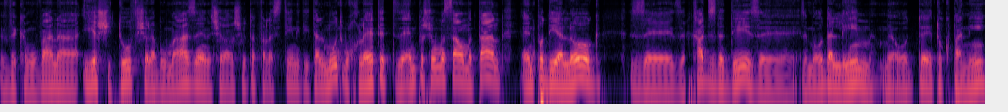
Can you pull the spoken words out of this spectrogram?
וכמובן האי השיתוף של אבו מאזן, של הרשות הפלסטינית, התעלמות מוחלטת, אין פה שום משא ומתן, אין פה דיאלוג. זה, זה חד צדדי, זה, זה מאוד אלים, מאוד uh, תוקפני.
